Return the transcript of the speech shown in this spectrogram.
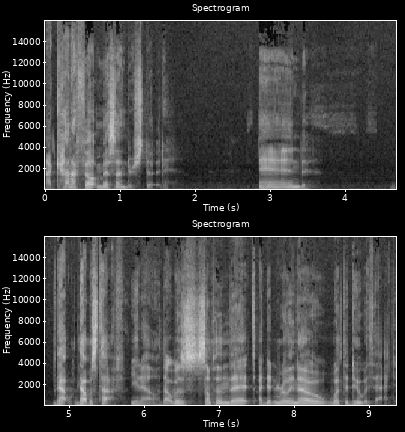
I kind of felt misunderstood. And that that was tough, you know. That was something that I didn't really know what to do with that.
